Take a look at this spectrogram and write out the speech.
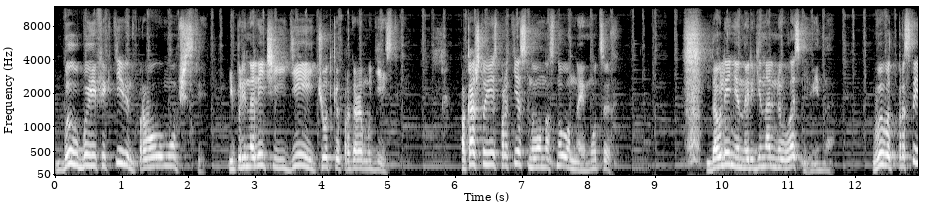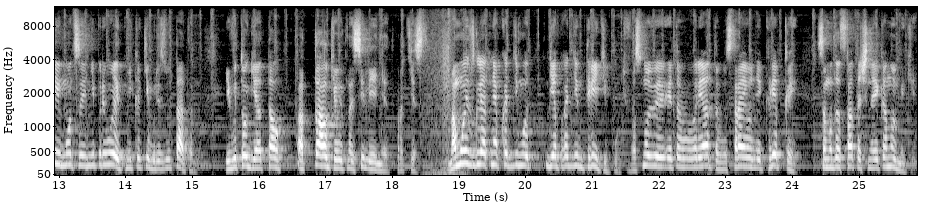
Был бы эффективен в правовом обществе и при наличии идеи и четкой программы действий. Пока что есть протест, но он основан на эмоциях. Давление на региональную власть не видно. Вывод – простые эмоции не приводят к никаким результатам и в итоге оттал, отталкивают население от протеста. На мой взгляд, необходим, необходим третий путь. В основе этого варианта выстраивание крепкой самодостаточной экономики.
